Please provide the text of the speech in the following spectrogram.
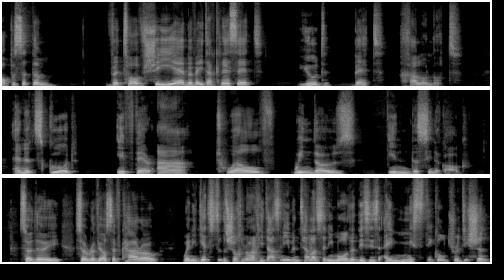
opposite them. וטוב שיהיה בבית הכנסת י"ב חלונות. And it's good if there are 12 windows in the synagogue. So the so Rav Yosef Karo, when he gets to the Shulchan Aruch, he doesn't even tell us anymore that this is a mystical tradition.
